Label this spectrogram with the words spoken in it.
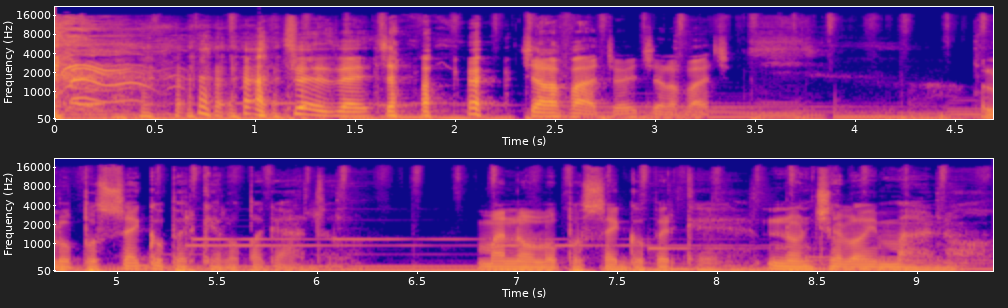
Cioè, beh, ce, la, ce la faccio, eh, ce la faccio. Lo posseggo perché l'ho pagato, ma non lo posseggo perché non ce l'ho in mano.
